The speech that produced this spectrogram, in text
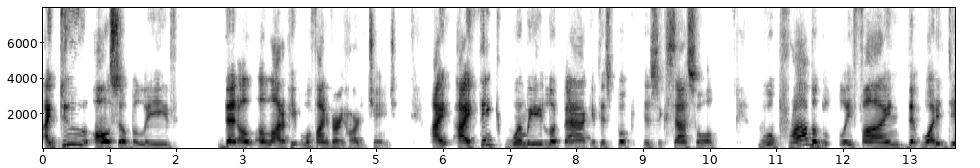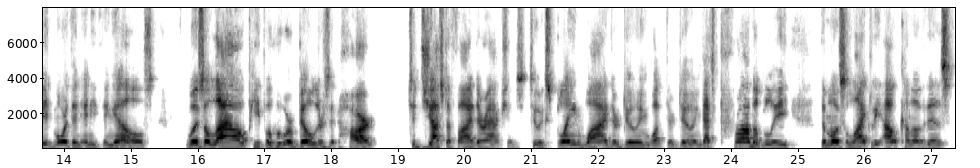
I do also believe that a, a, lot of people will find it very hard to change. I, I think when we look back, if this book is successful, we'll probably find that what it did more than anything else was allow people who are builders at heart to justify their actions, to explain why they're doing what they're doing. That's probably the most likely outcome of this.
